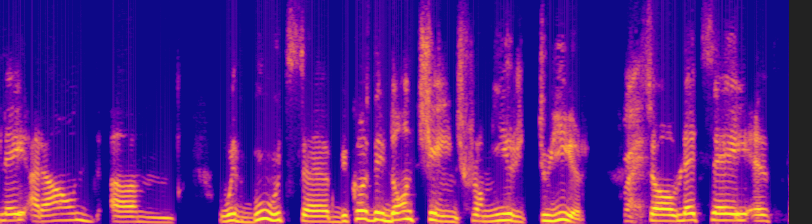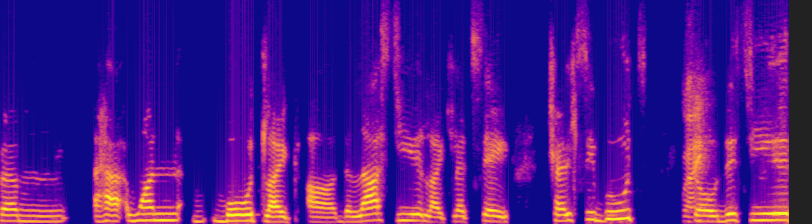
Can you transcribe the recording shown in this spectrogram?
play around um, with boots uh, because they don't change from year to year. Right. So let's say if um, ha- one bought like uh, the last year, like let's say Chelsea boots. right. So this year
